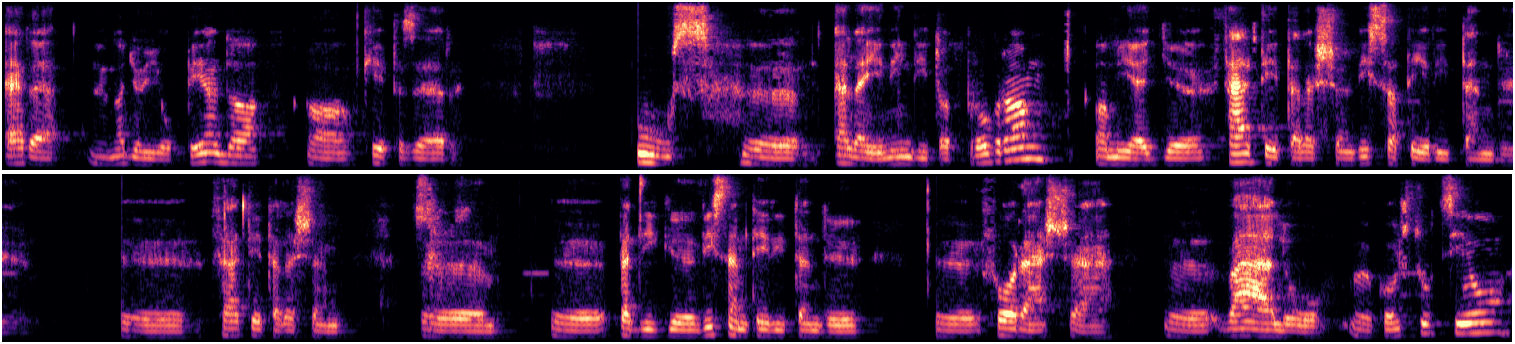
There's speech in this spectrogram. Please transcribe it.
erre nagyon jó példa a 2020 elején indított program, ami egy feltételesen visszatérítendő, feltételesen pedig visszatérítendő forrássá váló konstrukció,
